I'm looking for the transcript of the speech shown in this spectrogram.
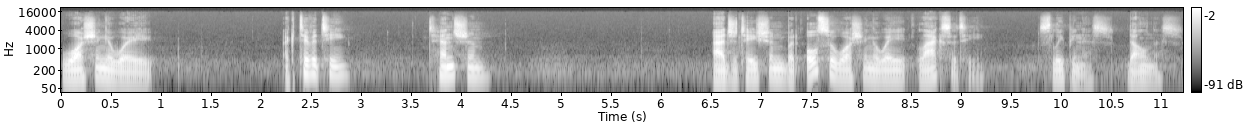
washing away activity, tension, agitation, but also washing away laxity, sleepiness, dullness.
